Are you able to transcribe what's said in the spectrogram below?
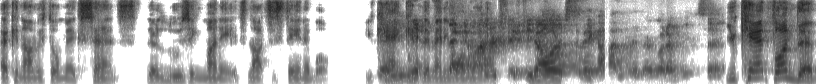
economics don't make sense. They're losing money. It's not sustainable. You can't yeah, you give can't them any more money. $150 to make a hundred or whatever you said. You can't fund them.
